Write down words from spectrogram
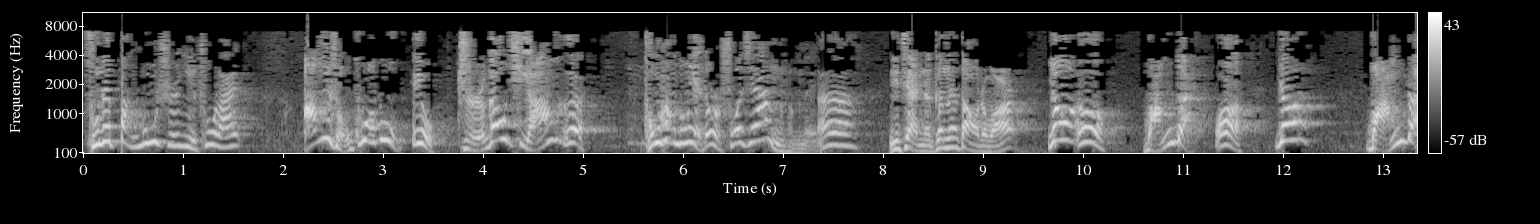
从这办公室一出来，昂首阔步，哎呦，趾高气昂，呵，同行同业都是说相声的呀，啊，一见着跟他倒着玩儿哟哦，王队哦，哟王队，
